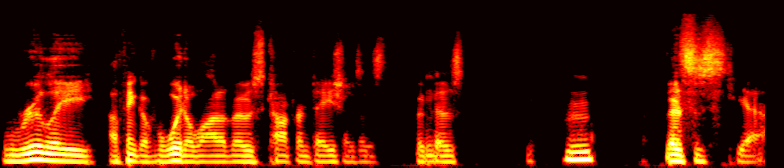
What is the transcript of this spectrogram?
really, I think, avoid a lot of those confrontations and stuff because Mhm. this is yeah,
